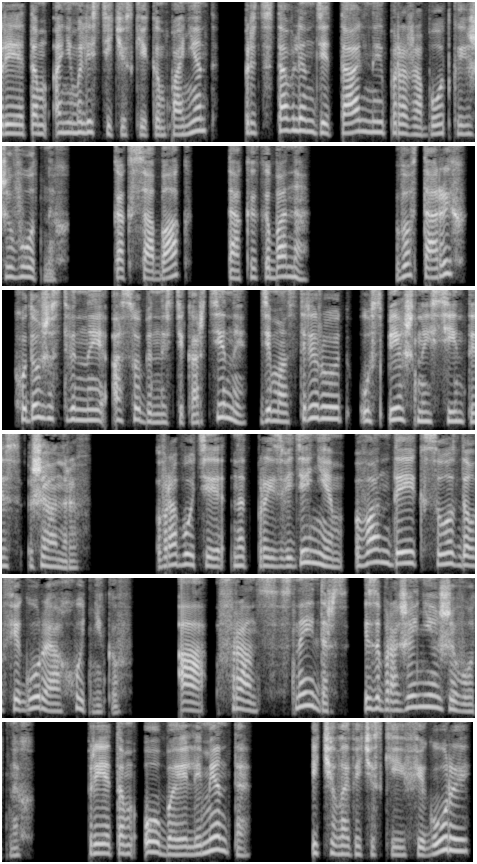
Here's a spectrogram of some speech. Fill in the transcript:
При этом анималистический компонент представлен детальной проработкой животных, как собак, так и кабана. Во-вторых, художественные особенности картины демонстрируют успешный синтез жанров. В работе над произведением Ван Дейк создал фигуры охотников, а Франц Снейдерс — изображение животных. При этом оба элемента, и человеческие фигуры,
